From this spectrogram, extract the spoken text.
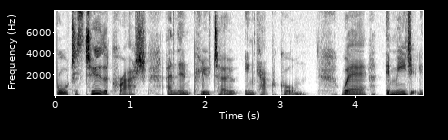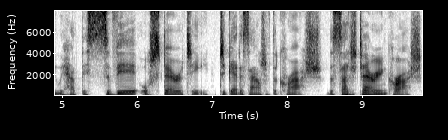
brought us to the crash and then Pluto in Capricorn, where immediately we had this severe austerity to get us out of the crash, the Sagittarian crash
